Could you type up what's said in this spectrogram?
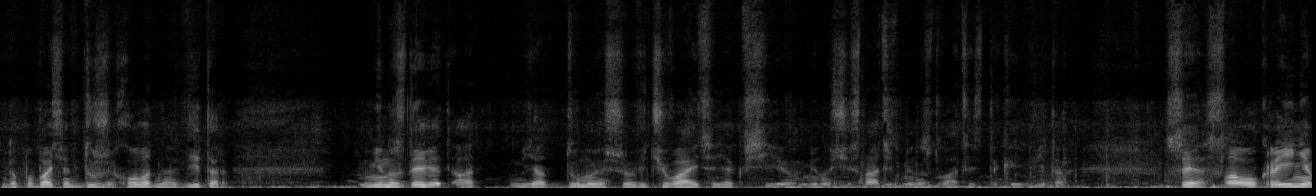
до побачення, дуже холодно, вітер. Мінус 9, а я думаю, що відчувається, як всі мінус 16, мінус 20 такий вітер. Все, слава Україні!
